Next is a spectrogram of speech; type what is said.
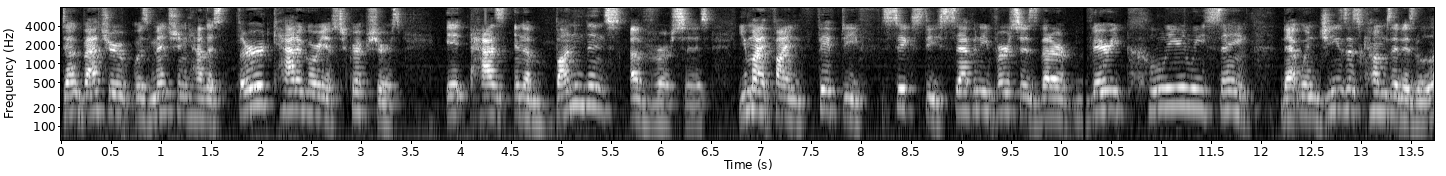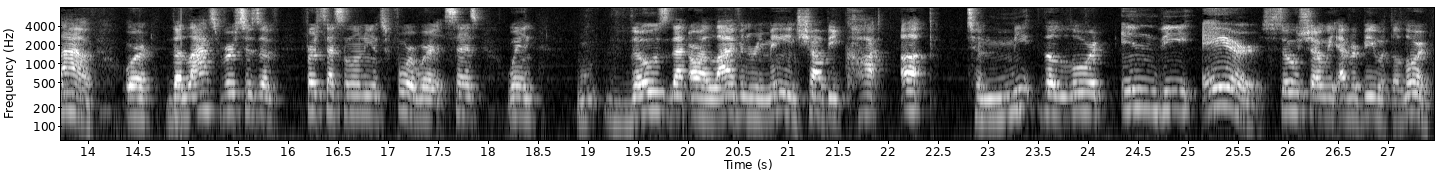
Doug Batchelor was mentioning how this third category of scriptures it has an abundance of verses, you might find 50, 60, 70 verses that are very clearly saying that when Jesus comes, it is loud. Or the last verses of 1 Thessalonians 4, where it says, When those that are alive and remain shall be caught up to meet the Lord in the air, so shall we ever be with the Lord.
